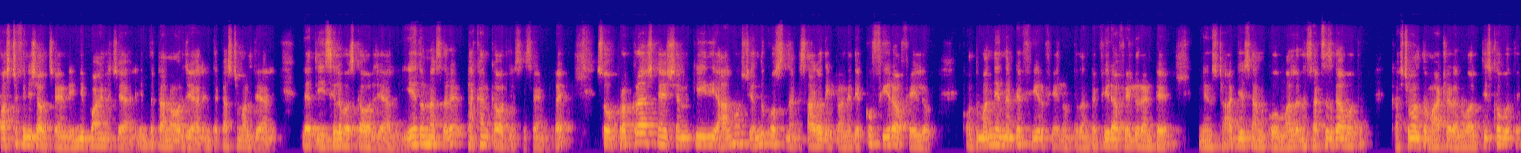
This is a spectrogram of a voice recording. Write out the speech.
ఫస్ట్ ఫినిష్ అవుట్ చేయండి. ఇన్ని పాయింట్లు చేయాలి. ఇంత టర్న్ ఓవర్ చేయాలి. ఇంత కస్టమర్లు చేయాలి. లేకపోతే ఈ సిలబస్ కవర్ చేయాలి. ఏదున్నా సరే టకన్ కవర్ చేసేసేయండి. రైట్ సో ప్రొక్రాస్టినేషన్కి ఇది ఆల్మోస్ట్ ఎందుకు వస్తుందంటే సాగదీయటం అనేది ఎక్కువ ఫీర్ ఆఫ్ ఫెయిల్యూర్ కొంతమంది ఏంటంటే ఫియర్ ఫెయిల్ ఉంటుంది. అంటే ఫీర్ ఆఫ్ ఫెయిల్యూర్ అంటే నేను స్టార్ట్ చేశాను అనుకో మళ్ళీ నేను సక్సెస్ కాబోతే కస్టమర్లతో మాట్లాడాను వాళ్ళు తీసుకోబోతే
